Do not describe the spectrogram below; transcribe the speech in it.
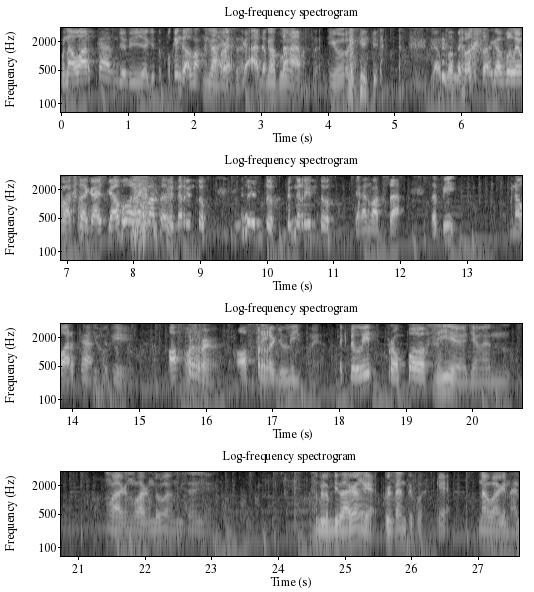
Menawarkan jadi ya gitu. Pokoknya nggak maksa ya, nggak ada Nggak boleh paksaan. maksa. Yo, Gak boleh maksa, gak boleh maksa guys, gak boleh maksa dengerin tuh, dengerin tuh, dengerin tuh, jangan maksa, tapi menawarkan, yo, gitu. eh, offer, offer, offer, take the gitu, lead, man. take the lead, propose, Iya, jangan ngelarang-larang doang misalnya. Sebelum dilarang ya preventif lah, kayak nawarin aja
